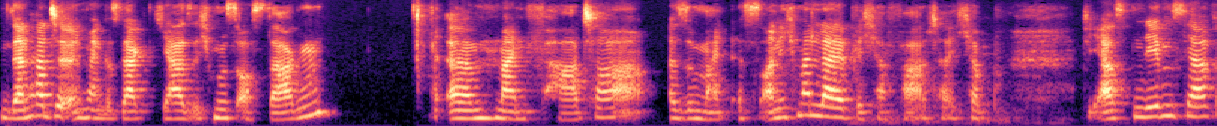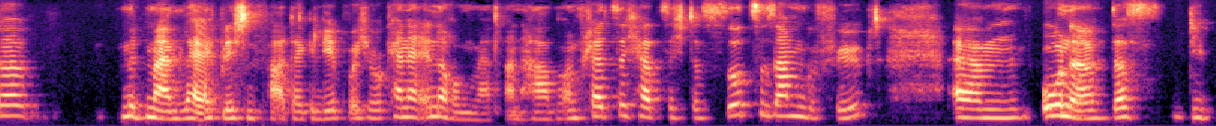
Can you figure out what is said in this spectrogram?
Und dann hat er irgendwann gesagt, ja, also ich muss auch sagen, ähm, mein Vater, also mein, ist auch nicht mein leiblicher Vater. Ich habe die ersten Lebensjahre mit meinem leiblichen Vater gelebt, wo ich aber keine Erinnerung mehr dran habe. Und plötzlich hat sich das so zusammengefügt, ähm, ohne dass die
